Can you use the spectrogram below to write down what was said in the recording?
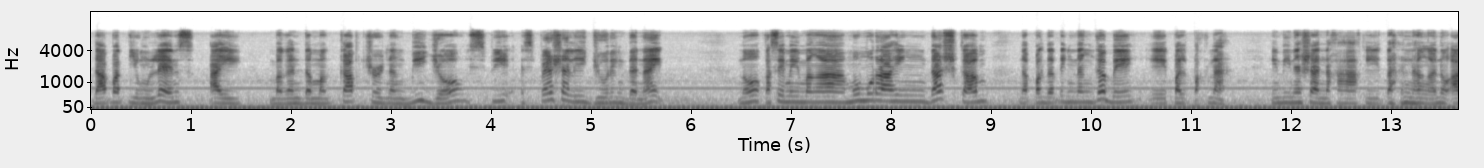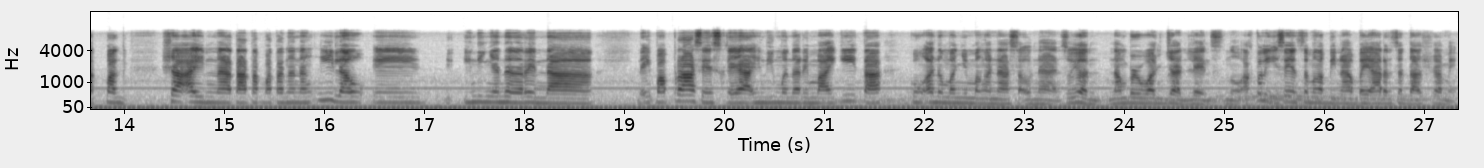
Dapat yung lens ay maganda mag-capture ng video, spe- especially during the night. No? Kasi may mga mumurahing dashcam na pagdating ng gabi, eh, palpak na. Hindi na siya nakakakita ng ano. At pag siya ay natatapatan na ng ilaw, eh, hindi niya na rin na na ipaprocess kaya hindi mo na rin makikita kung ano man yung mga nasa unahan. So yun, number one dyan, lens. No? Actually, isa yan sa mga binabayaran sa dashcam eh.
